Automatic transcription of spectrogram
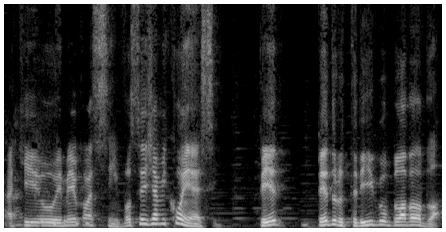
aqui o e-mail começa assim: Vocês já me conhecem. Pe- Pedro Trigo, blá blá blá.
